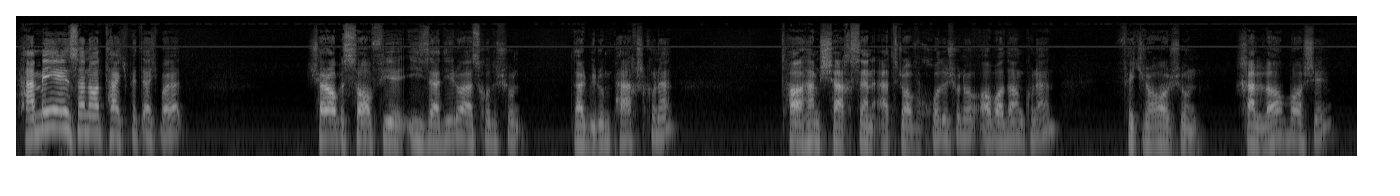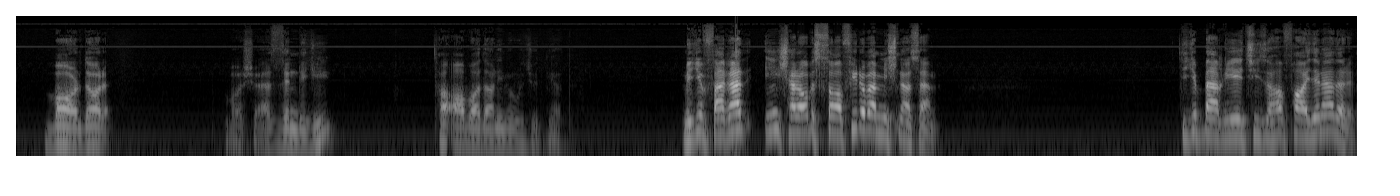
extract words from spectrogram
همه انسان ها تک به تک باید شراب صافی ایزدی رو از خودشون در بیرون پخش کنن تا هم شخصا اطراف خودشون رو آبادان کنن. فکرهاشون خلاق باشه باردار باشه از زندگی تا آبادانی به وجود میاد. میگه فقط این شراب صافی رو من می‌شناسم. دیگه بقیه چیزها فایده نداره.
